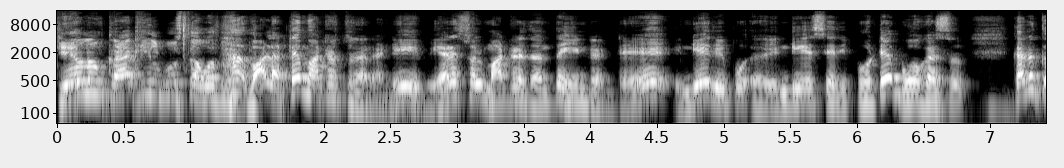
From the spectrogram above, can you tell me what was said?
కేవలం క్రాకీలు పూస్తే హా, వాళ్ళు అట్లే మాట్లాడుతున్నారండి. బీఆర్ఎస్ వాళ్ళు మాట్లాడేదంతా ఏంటంటే ఇండియా రిపో ఎన్డిఎస్ఏ రిపోర్టే బోగస్. కనుక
